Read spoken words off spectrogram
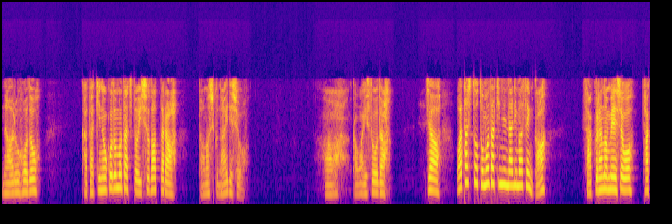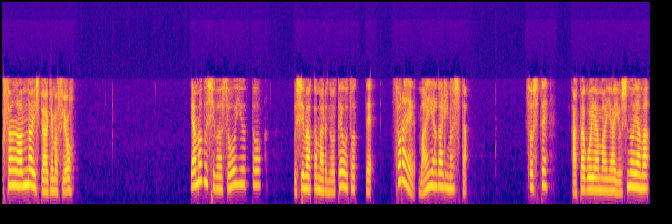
なるほど。仇の子供たちと一緒だったら楽しくないでしょう。はあ、かわいそうだ。じゃあ、私と友達になりませんか？桜の名所をたくさん案内してあげますよ。山伏はそう言うと、牛若丸の手を取って空へ舞い上がりました。そして、愛宕山や吉野山、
